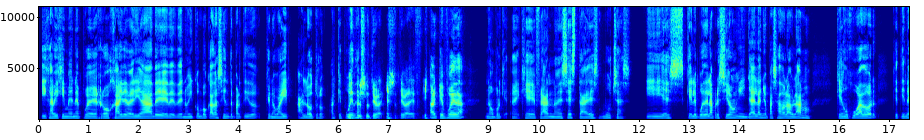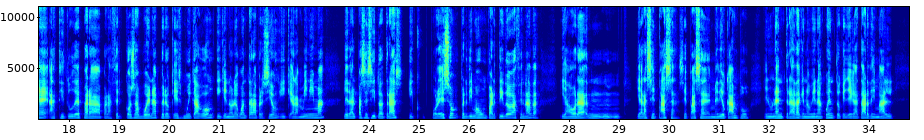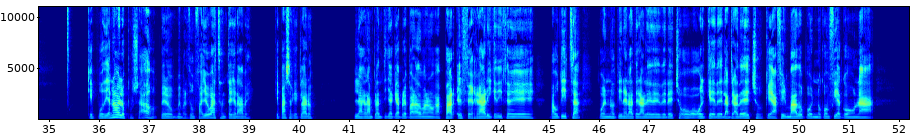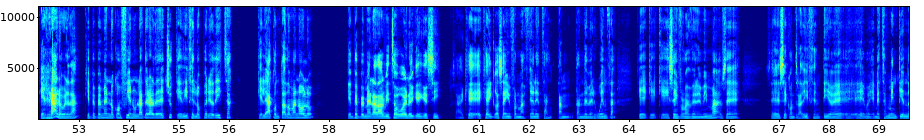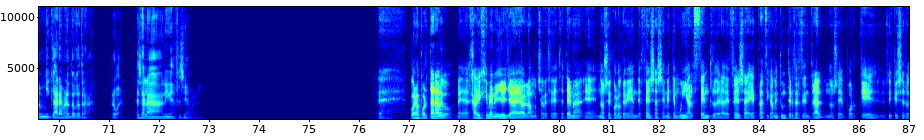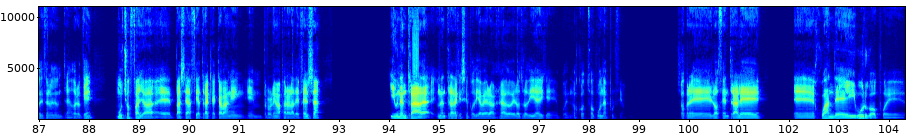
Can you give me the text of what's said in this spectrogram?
Y Javi Jiménez, pues roja y debería de, de- de no ir convocado al siguiente partido, que no va a ir al otro, al que pueda. Eso te, iba, eso te iba a decir. al que pueda. No, porque es que, Fran, no es esta, es muchas. Y es que le puede la presión. Y ya el año pasado lo hablamos. Que es un jugador que tiene actitudes para, para hacer cosas buenas, pero que es muy cagón y que no le aguanta la presión. Y que a la mínima le da el pasecito atrás. Y por eso perdimos un partido hace nada. Y ahora. mm, Y ahora se pasa, se pasa en medio campo, en una entrada que no viene a cuento, que llega tarde y mal que podían haberlo expulsado, pero me parece un fallo bastante grave. ¿Qué pasa? Que claro, la gran plantilla que ha preparado Manuel Gaspar, el Ferrari que dice Bautista, pues no tiene laterales de derecho, o el que de lateral derecho que ha firmado, pues no confía con la... Que es raro, ¿verdad? Que Pepe Mel no confía en un lateral derecho que dicen los periodistas que le ha contado Manolo que Pepe Mel ha dado el visto bueno y que, que sí. O sea, es que, es que hay cosas informaciones tan, tan, tan de vergüenza que, que, que esas informaciones mismas se, se, contradicen, tío. eh, eh, eh, me están mintiendo en mi cara y me lo tengo que tragar. Pero bueno, esa es la línea defensiva para mí. Eh, por aportar algo, eh, Javi Jiménez, yo ya he hablado muchas veces de este tema, eh, no se coloca bien en defensa, se mete muy al centro de la defensa, es prácticamente un tercer central, no sé por qué, si es que se lo dicen el entrenador o qué. Muchos fallos, eh, pases hacia atrás que acaban en, problemas para la defensa. Y una entrada, una entrada que se podía haber ahorrado el otro día y que pues, nos costó por una expulsión. Sobre los centrales, eh, Juan de y pues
